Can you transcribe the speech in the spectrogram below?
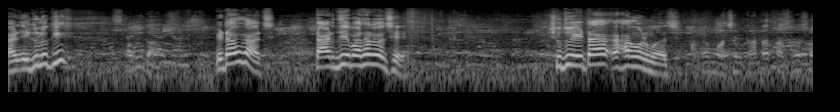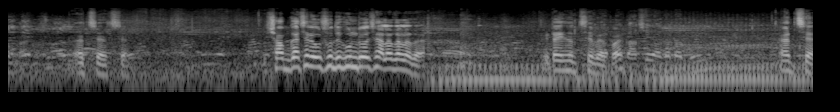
আর এগুলো কি? এটাও গাছ? তার দিয়ে বাঁধা রয়েছে? শুধু এটা হাঙর মাছ? আচ্ছা আচ্ছা। সব গাছের ঔষধি গুণ রয়েছে আলাদা আলাদা। এটাই হচ্ছে ব্যাপার। গাছের একটা গুণ। আচ্ছা।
